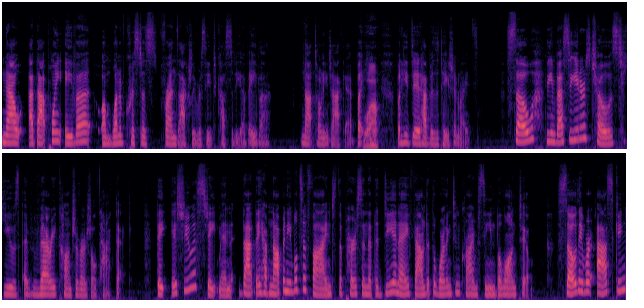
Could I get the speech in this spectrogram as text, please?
Now, at that point, Ava, um, one of Christa's friends, actually received custody of Ava, not Tony Jackett, but Wow. he, but he did have visitation rights. So the investigators chose to use a very controversial tactic. They issue a statement that they have not been able to find the person that the DNA found at the Worthington crime scene belonged to. So they were asking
